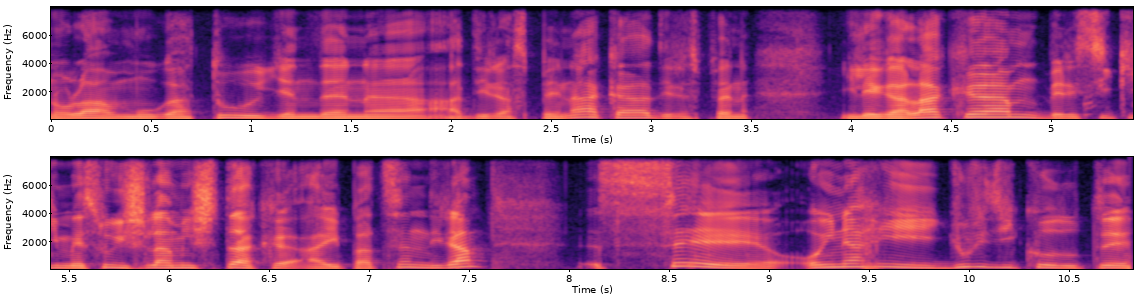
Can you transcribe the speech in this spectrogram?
nola mugatu jenden eh, adirazpenak, adirazpen ilegalak, bereziki mezu islamistak aipatzen dira. Ze oinari juridiko dute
